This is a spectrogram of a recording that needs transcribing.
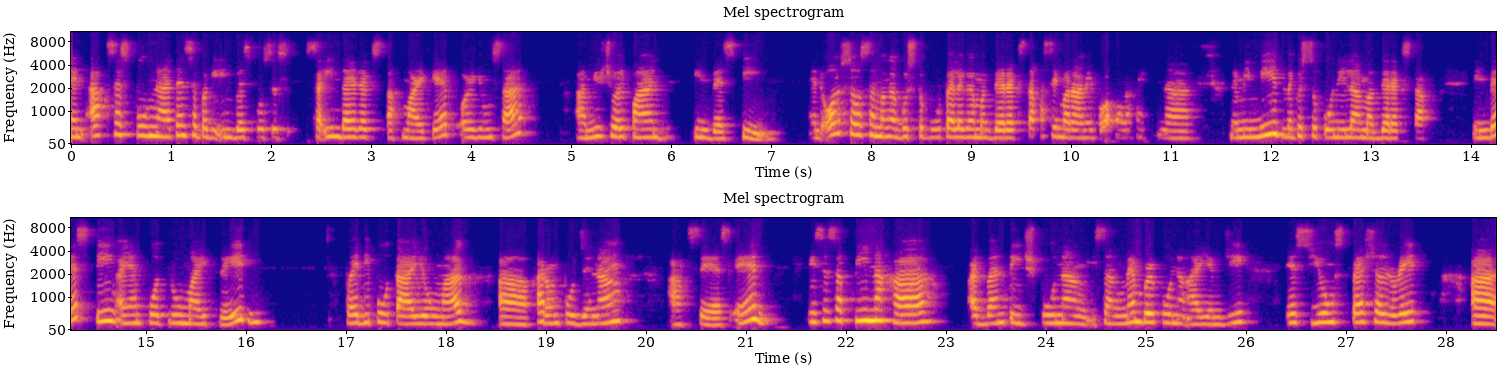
and access po natin sa pag invest po sa, sa indirect stock market or yung sa uh, mutual fund investing. And also sa mga gusto po talaga mag-direct stock kasi marami po akong na, nami-meet na gusto po nila mag-direct stock investing. Ayan po through my trade. Pwede po tayong mag uh, karon po dyan ng access. And isa sa pinaka advantage po ng isang member po ng IMG is yung special rate uh,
